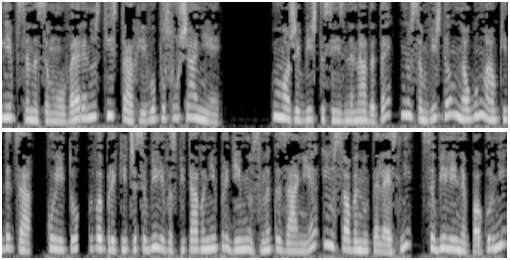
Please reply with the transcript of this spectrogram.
липса на самоувереност и страхливо послушание. Може би ще се изненадате, но съм виждал много малки деца, които, въпреки че са били възпитавани предимно с наказания и особено телесни, са били непокорни,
